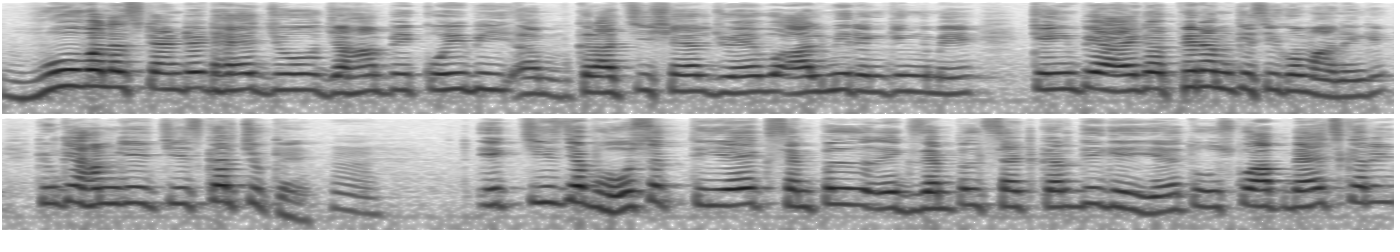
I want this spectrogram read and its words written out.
वो वाला स्टैंडर्ड है जो जहाँ पे कोई भी कराची शहर जो है वो आलमी रैंकिंग में कहीं पे आएगा फिर हम किसी को मानेंगे क्योंकि हम ये चीज़ कर चुके हैं हम्म। एक चीज़ जब हो सकती है एक सिंपल एग्ज़ाम्पल सेट कर दी गई है तो उसको आप मैच करें।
